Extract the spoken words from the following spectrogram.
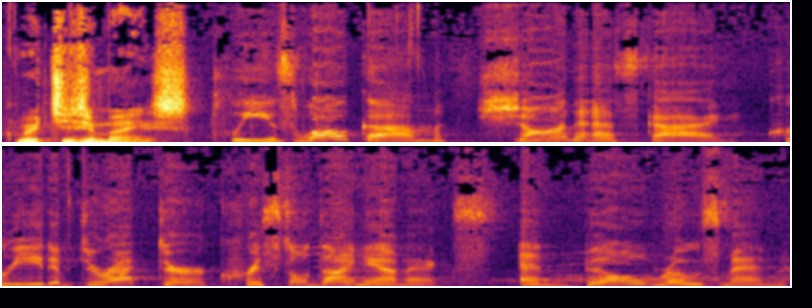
Curti demais. Please welcome Sean Eskai, Creative Director, Crystal Dynamics, and Bill Roseman,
